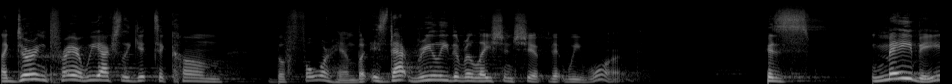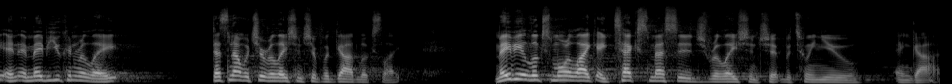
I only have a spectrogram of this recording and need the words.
Like during prayer, we actually get to come before Him, but is that really the relationship that we want? Because maybe, and, and maybe you can relate, that's not what your relationship with God looks like. Maybe it looks more like a text message relationship between you and God.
